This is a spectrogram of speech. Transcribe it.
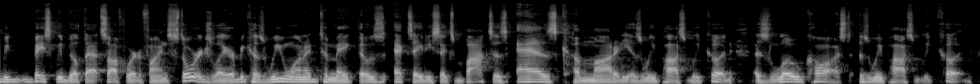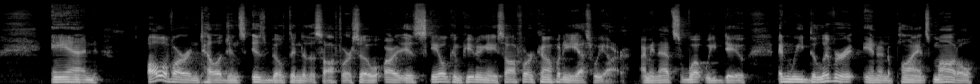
we basically built that software defined storage layer because we wanted to make those x86 boxes as commodity as we possibly could, as low cost as we possibly could, and all of our intelligence is built into the software. So, are, is Scale Computing a software company? Yes, we are. I mean, that's what we do, and we deliver it in an appliance model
